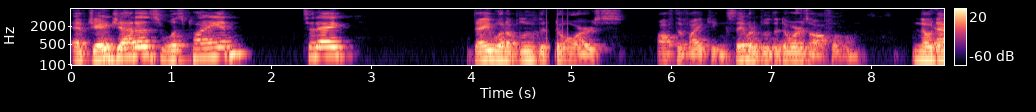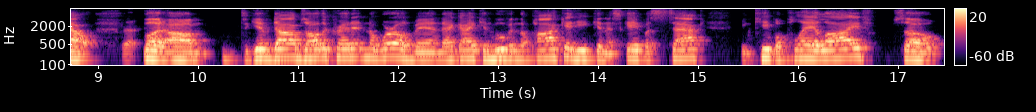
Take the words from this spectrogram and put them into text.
If Jay Jettas was playing today, they would have blew the doors off the Vikings. They would have blew the doors off of them, no yeah. doubt. But um, to give Dobbs all the credit in the world, man, that guy can move in the pocket. He can escape a sack. He can keep a play alive. So,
